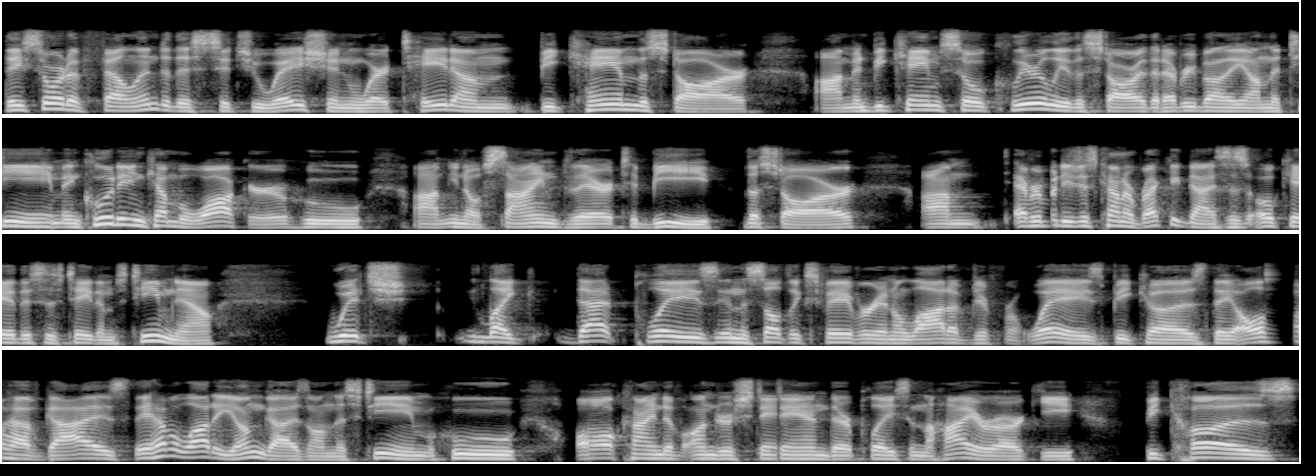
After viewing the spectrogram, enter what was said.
they sort of fell into this situation where Tatum became the star um, and became so clearly the star that everybody on the team, including Kemba Walker, who um, you know signed there to be the star, um, everybody just kind of recognizes, okay, this is Tatum's team now, which like that plays in the Celtics' favor in a lot of different ways because they also have guys, they have a lot of young guys on this team who all kind of understand their place in the hierarchy because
